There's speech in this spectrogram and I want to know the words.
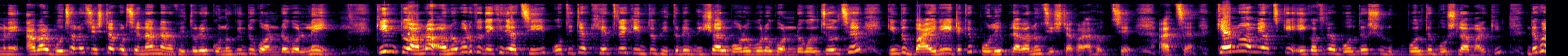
মানে আবার বোঝানোর চেষ্টা করছে, না না, ভেতরে কোনো কিন্তু গণ্ডগোল নেই। কিন্তু আমরা অনবরত দেখে যাচ্ছি, প্রতিটা ক্ষেত্রে কিন্তু ভিতরে বিশাল বড় বড় গণ্ডগোল চলছে, কিন্তু বাইরে এটাকে প্রলেপ লাগানোর চেষ্টা করা হচ্ছে। আচ্ছা কেন আমি আজকে এই কথাটা বলতে শুরু, বলতে বসলাম আর কি? দেখো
